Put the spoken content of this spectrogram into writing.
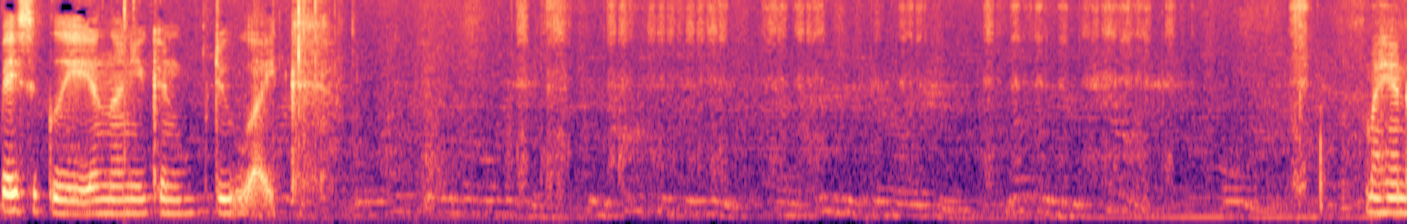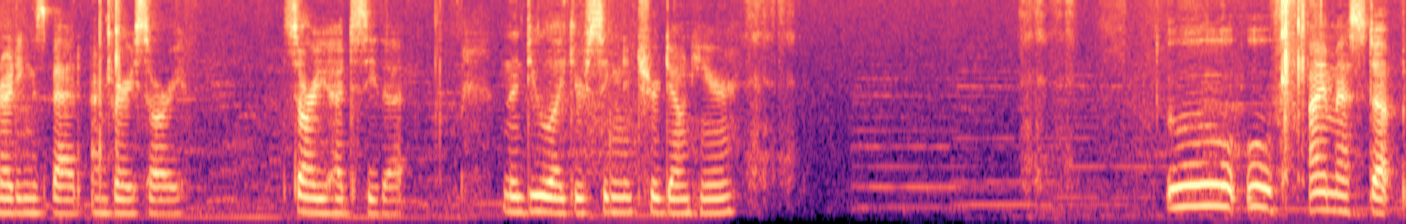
Basically, and then you can do like My handwriting is bad. I'm very sorry. Sorry you had to see that. And then do like your signature down here. Ooh, oof, I messed up.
